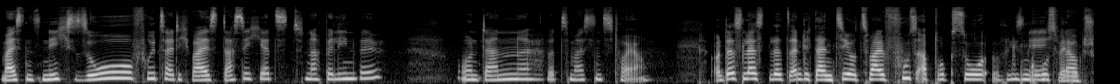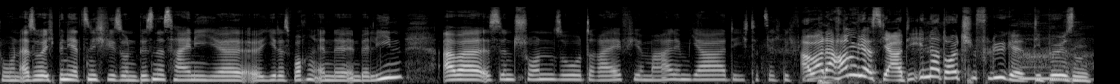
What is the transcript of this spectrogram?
meistens nicht so frühzeitig weiß, dass ich jetzt nach Berlin will. Und dann wird es meistens teuer. Und das lässt letztendlich deinen CO2-Fußabdruck so riesengroß ich werden. glaube schon. Also ich bin jetzt nicht wie so ein Business-Heini hier äh, jedes Wochenende in Berlin, aber es sind schon so drei, vier Mal im Jahr, die ich tatsächlich fliege. Aber da haben wir es ja, die innerdeutschen Flüge, die bösen.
